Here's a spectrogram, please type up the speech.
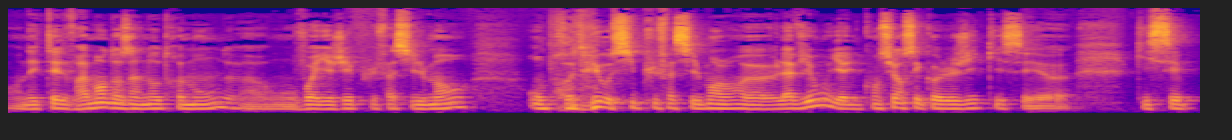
on était vraiment dans un autre monde. On voyageait plus facilement, on prenait aussi plus facilement l'avion. Il y a une conscience écologique qui s'est qui s'est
